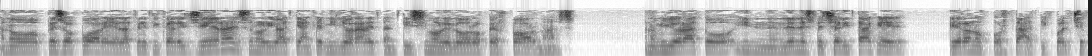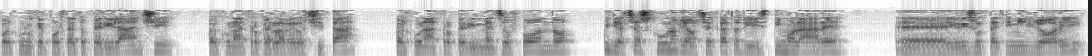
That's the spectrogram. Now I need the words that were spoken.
hanno preso a cuore l'atletica leggera e sono arrivati anche a migliorare tantissimo le loro performance. Hanno migliorato in, nelle specialità che erano portati. C'è qualcuno che è portato per i lanci, qualcun altro per la velocità, qualcun altro per il mezzo fondo. Quindi a ciascuno abbiamo cercato di stimolare eh, i risultati migliori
